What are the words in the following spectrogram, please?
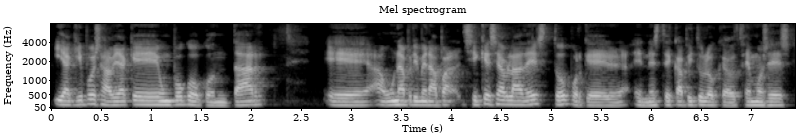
Y aquí pues había que un poco contar eh, a una primera parte. Sí que se habla de esto porque en este capítulo lo que hacemos es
